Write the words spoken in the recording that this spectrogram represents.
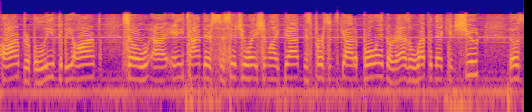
armed or believed to be armed. So uh, anytime there's a situation like that, this person's got a bullet or has a weapon that can shoot. Those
